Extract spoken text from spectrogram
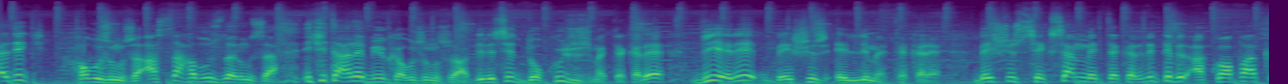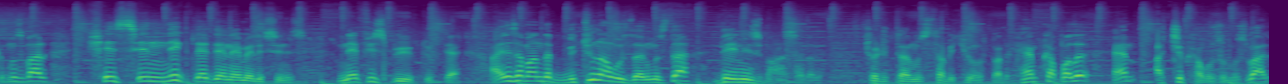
Geldik havuzumuza, aslında havuzlarımıza. İki tane büyük havuzumuz var. Birisi 900 metrekare, diğeri 550 metrekare. 580 metrekarelik de bir aqua parkımız var. Kesinlikle denemelisiniz. Nefis büyüklükte. Aynı zamanda bütün havuzlarımızda deniz manzaralı. Çocuklarımızı tabii ki unutmadık. Hem kapalı hem açık havuzumuz var.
